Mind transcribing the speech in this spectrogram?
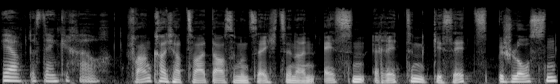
ja, das denke ich auch. Frankreich hat 2016 ein Essen-Retten-Gesetz beschlossen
